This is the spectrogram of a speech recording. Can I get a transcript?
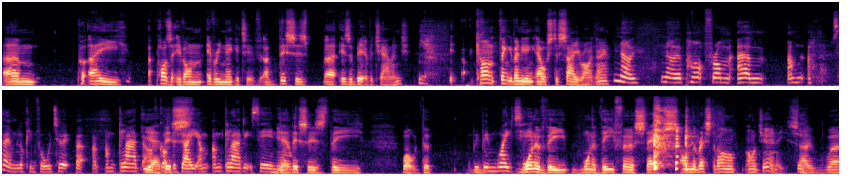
um, put a a positive on every negative uh, this is uh, is a bit of a challenge Yeah. I can't think of anything else to say right now No, no. Apart from, um, I'm I say I'm looking forward to it, but I'm, I'm glad that Yeah, I've got this- the date. I'm, I'm glad it's here now. yeah this is the well the We've been waiting. one of the one of the first steps on the rest of our, our journey. So uh,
